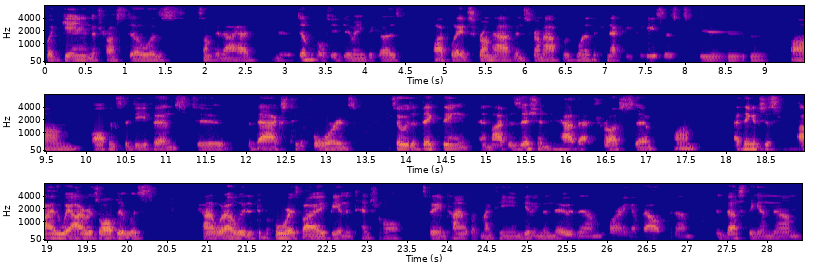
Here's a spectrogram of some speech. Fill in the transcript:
but gaining the trust still was something that I had you know, difficulty doing because I played scrum half, and scrum half was one of the connecting pieces to um, offense to defense to the backs to the forwards. So it was a big thing in my position to have that trust. So um, I think it's just I the way I resolved it was kind of what I alluded to before is by being intentional spending time with my team, getting to know them, learning about them, investing in them,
